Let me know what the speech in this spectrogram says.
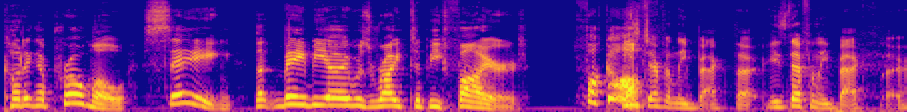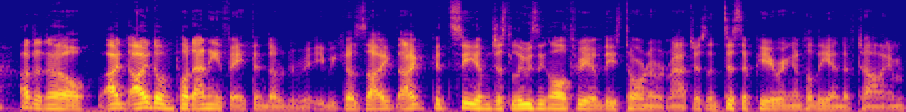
cutting a promo saying that maybe I was right to be fired. Fuck off. He's definitely back though. He's definitely back though. I don't know. I, I don't put any faith in WWE because I, I could see him just losing all three of these tournament matches and disappearing until the end of time.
